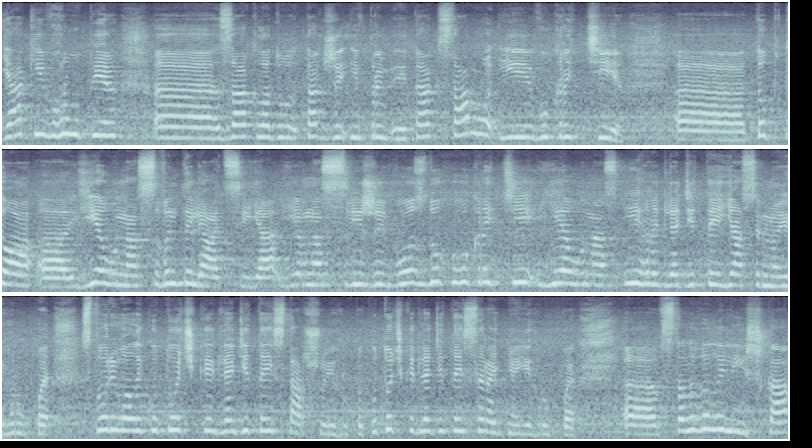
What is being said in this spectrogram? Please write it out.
як і в групі закладу, так же і так само і в укритті. Е, Тобто е, є у нас вентиляція, є у нас свіжий воздух в укритті, є у нас ігри для дітей ясельної групи. Створювали куточки для дітей старшої групи, куточки для дітей середньої групи. Е, Встановили ліжка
